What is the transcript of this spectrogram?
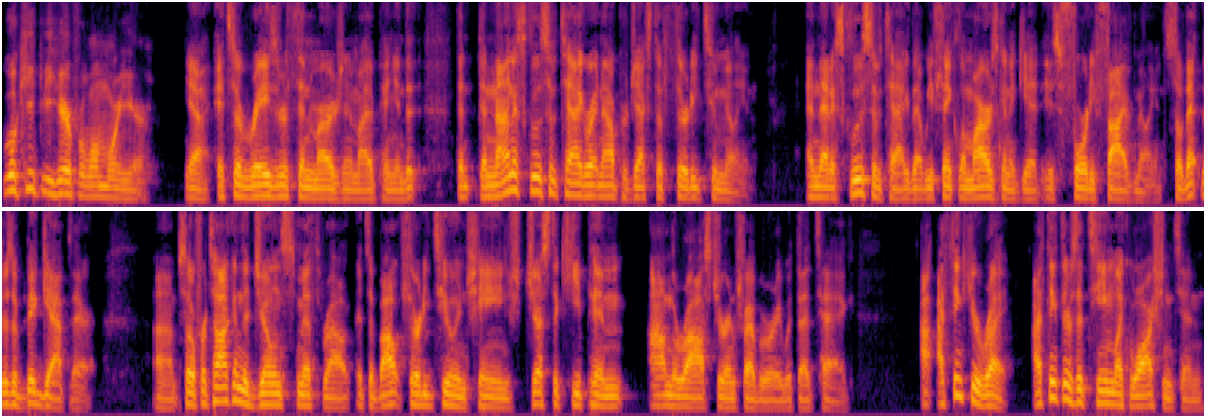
We'll keep you here for one more year. Yeah, it's a razor thin margin, in my opinion. The, the, the non-exclusive tag right now projects to 32 million. And that exclusive tag that we think Lamar is going to get is 45 million. So that there's a big gap there. Um, so if we're talking the Jones Smith route, it's about 32 and change just to keep him on the roster in February with that tag. I, I think you're right. I think there's a team like Washington,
